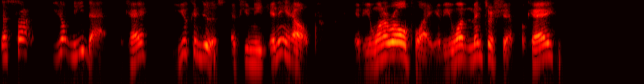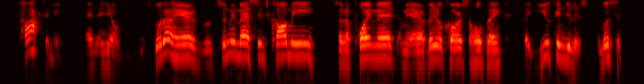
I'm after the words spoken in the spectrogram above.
That's not you don't need that. Okay, you can do this if you need any help, if you want to role play, if you want mentorship. Okay, talk to me and, and you know let's go down here, send me a message, call me so an appointment, I mean, a video course, the whole thing, but you can do this. Listen,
